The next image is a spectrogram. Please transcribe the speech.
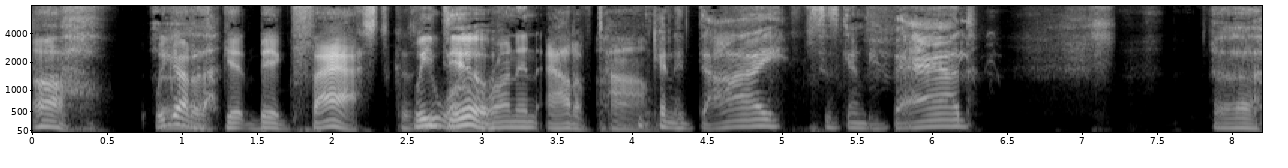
Oh, we got to get big fast because We do. are running out of time. I'm going to die. This is going to be bad. Uh,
